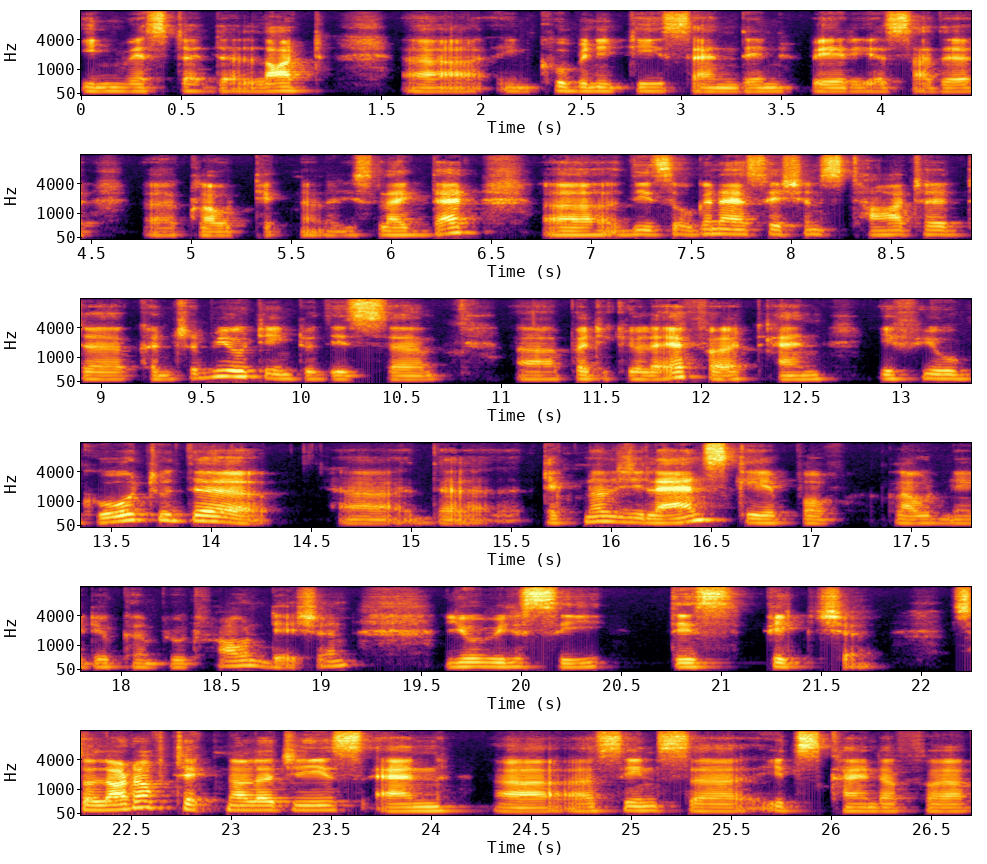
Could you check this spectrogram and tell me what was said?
invested a lot uh, in Kubernetes and then various other cloud technologies like that, uh, these organizations started uh, contributing to this uh, particular effort. And if you go to the the technology landscape of Cloud Native Compute Foundation, you will see this picture. So a lot of technologies, and uh, since uh, it's kind of uh,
